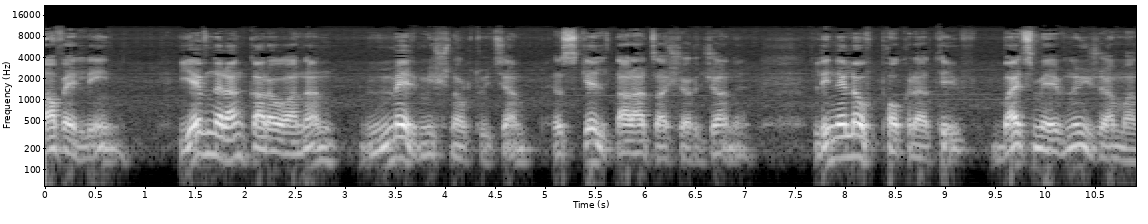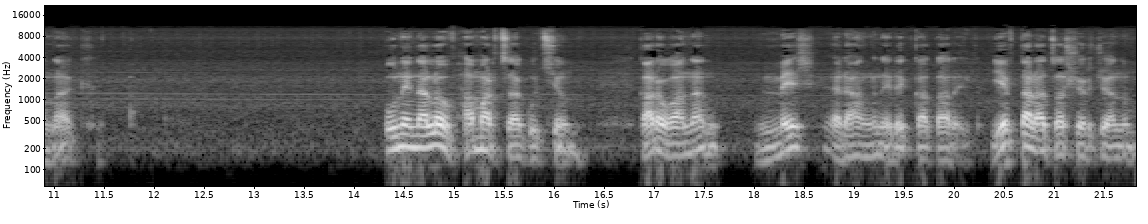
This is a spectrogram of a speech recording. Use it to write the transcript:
ավելին, եւ նրանք կարողանան մեր միջնորդությամբ հսկել տարածաշրջանը, լինելով փոքրաթիվ, բայց միևնույն ժամանակ ունենալով համարցակություն կարողանան մեր հրանգները կատարել եւ տարածաշրջանում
